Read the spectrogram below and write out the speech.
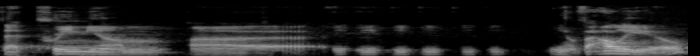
that premium uh, you know value,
